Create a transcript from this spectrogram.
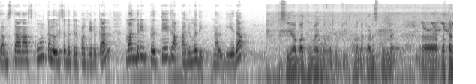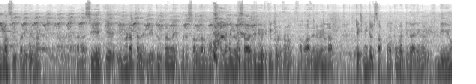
സംസ്ഥാന സ്കൂൾ കലോത്സവത്തിൽ പങ്കെടുക്കാൻ മന്ത്രി പ്രത്യേക അനുമതി നൽകിയത്. സിയ ബാത്തിമ എന്നൊരു കുട്ടി പടന്നക്കാട് സ്കൂളിലെ പത്താം ക്ലാസ്സിൽ പഠിക്കുന്ന സിയയ്ക്ക് ഇവിടെ തന്നെ വീട്ടിൽ തന്നെ ഒരു സന്ദർഭം അല്ലെങ്കിൽ ഒരു സാഹചര്യം ഒരുക്കി കൊടുക്കണം. അപ്പോൾ അതിനുവേണ്ട ടെക്നിക്കൽ സപ്പോർട്ട് മറ്റു കാര്യങ്ങൾ ഡി ഒ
